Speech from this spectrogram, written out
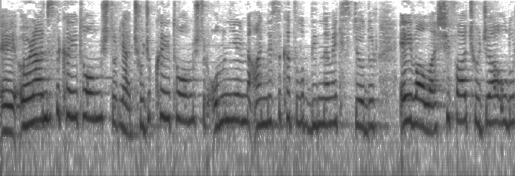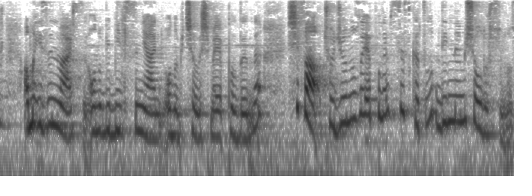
Ee, öğrencisi kayıt olmuştur. Yani çocuk kayıt olmuştur. Onun yerine annesi katılıp dinlemek istiyordur. Eyvallah şifa çocuğa olur ama izin versin. Onu bir bilsin yani onu bir çalışma yapıldığını. Şifa çocuğunuza yapılır. Siz katılıp dinlemiş olursunuz.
